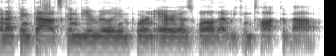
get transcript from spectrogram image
And I think that's going to be a really important area as well that we can talk about.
